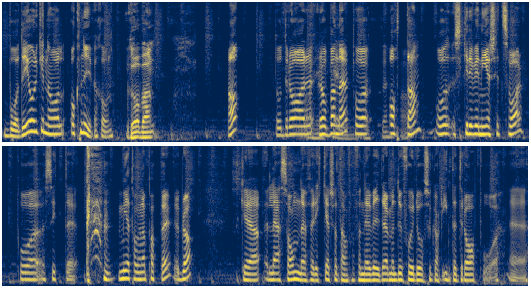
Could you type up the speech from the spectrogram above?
Både i original och nyversion. Robban. Ja, då drar i Robban där på helvete. åttan och skriver ner sitt svar på sitt eh, medtagna papper. Det är bra. Så ska jag läsa om det för Rickard så att han får fundera vidare. Men du får ju då såklart inte dra på eh,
